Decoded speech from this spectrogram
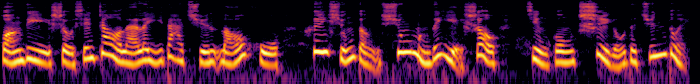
皇帝首先召来了一大群老虎。黑熊等凶猛的野兽进攻蚩尤的军队，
